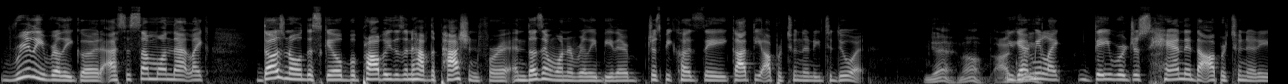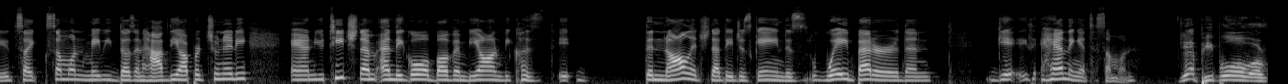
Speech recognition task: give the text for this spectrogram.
really really good as to someone that like does know the skill but probably doesn't have the passion for it and doesn't want to really be there just because they got the opportunity to do it yeah, no, I you get me? Like they were just handed the opportunity. It's like someone maybe doesn't have the opportunity, and you teach them, and they go above and beyond because it, the knowledge that they just gained is way better than get, handing it to someone. yeah, people are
